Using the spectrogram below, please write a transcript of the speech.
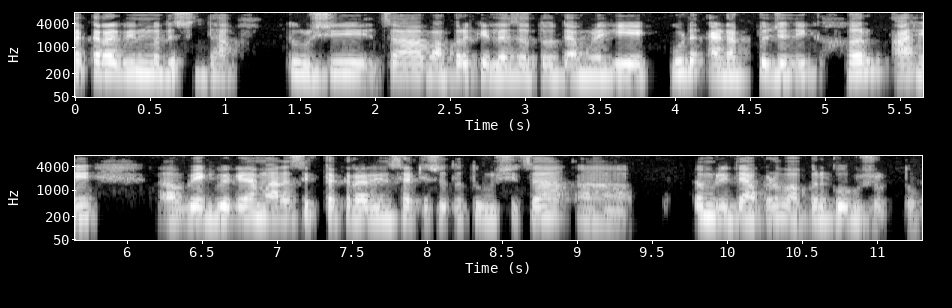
तक्रारींमध्ये सुद्धा तुळशीचा वापर केला जातो. त्यामुळे ही एक गुड अडॅप्टोजेनिक हर्ब आहे. वेगवेगळ्या मानसिक तक्रारींसाठी सुद्धा तुळशीचा उत्तमरित्या आपण वापर करू शकतो.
